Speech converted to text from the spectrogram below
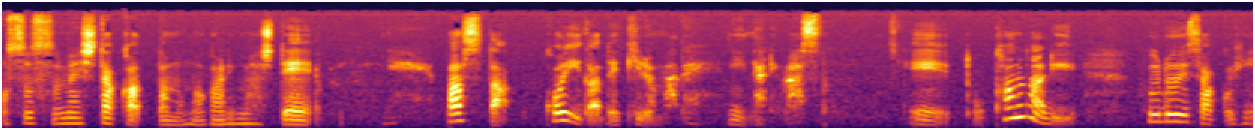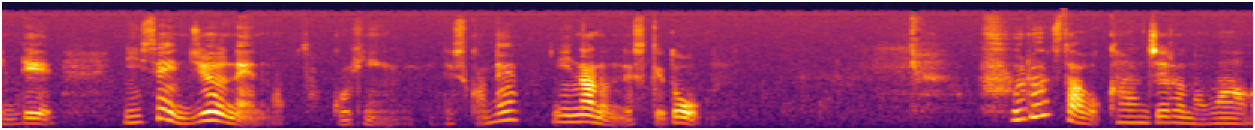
おすすめしたかったものがありましてパスタ恋ができるまで」になります。えーと、かなり古い作品で2010年の作品ですかねになるんですけど古さを感じるのは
